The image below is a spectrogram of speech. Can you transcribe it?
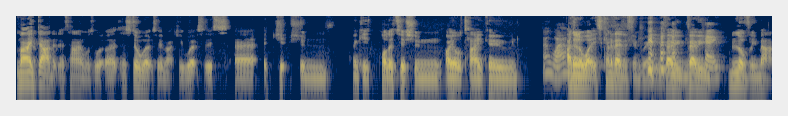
my dad at the time was uh, still works for him actually works for this uh, Egyptian I think he's politician oil tycoon Oh wow. I don't know what it's kind of everything really very very Okay. lovely man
